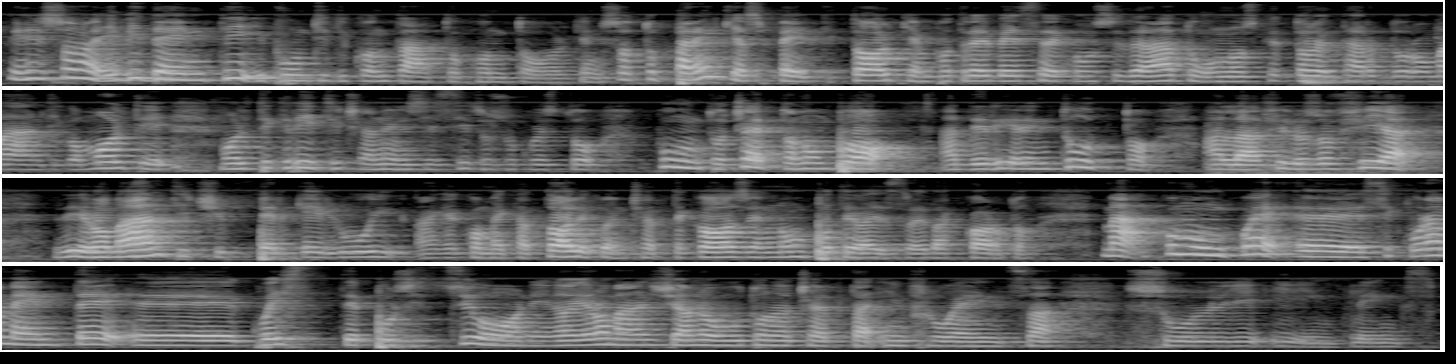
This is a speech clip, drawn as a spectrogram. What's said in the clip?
Quindi sono evidenti i punti di contatto con Tolkien. Sotto parecchi aspetti Tolkien potrebbe essere considerato uno scrittore tardo-romantico, molti, molti critici hanno insistito su questo punto, certo non può aderire in tutto alla filosofia dei romantici perché lui, anche come cattolico, in certe cose non poteva essere d'accordo, ma comunque eh, sicuramente eh, queste posizioni, no, i romantici hanno avuto una certa influenza sugli Inklings.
